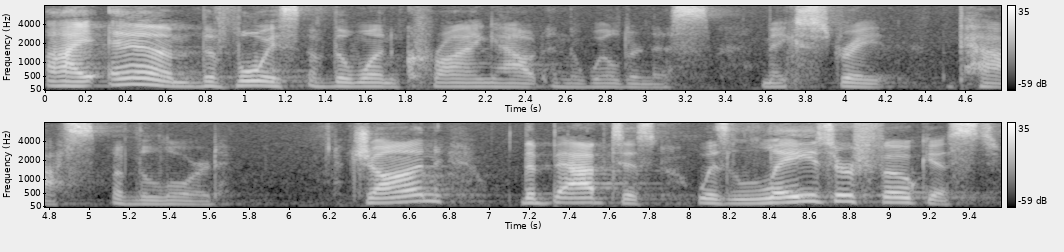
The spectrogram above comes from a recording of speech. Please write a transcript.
I am the voice of the one crying out in the wilderness, make straight the paths of the Lord. John the Baptist was laser focused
